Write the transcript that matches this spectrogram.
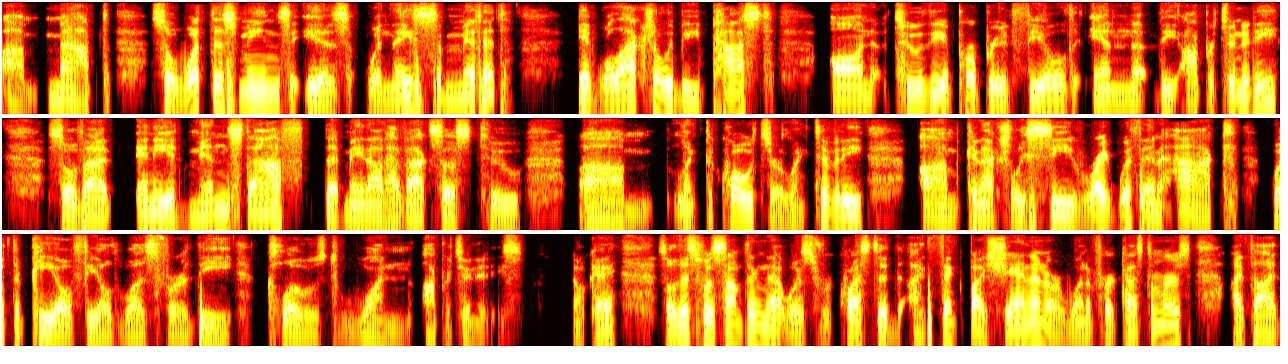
um, mapped. So what this means is when they submit it, it will actually be passed on to the appropriate field in the opportunity so that any admin staff that may not have access to um, link to quotes or linktivity um, can actually see right within ACT what the PO field was for the closed one opportunities. Okay, so this was something that was requested, I think, by Shannon or one of her customers. I thought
